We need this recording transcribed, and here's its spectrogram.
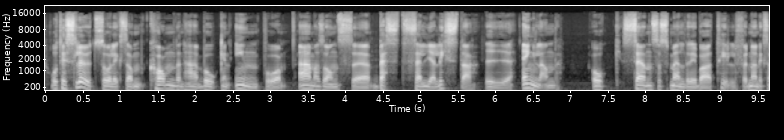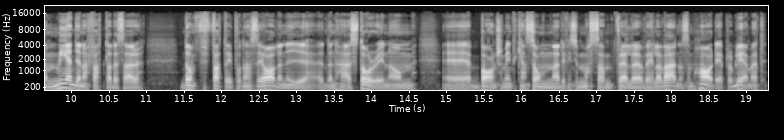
Och till slut så liksom kom den här boken in på Amazons eh, bästsäljarlista i England. Och sen så smällde det bara till, för när liksom medierna fattade så här de fattar ju potentialen i eh, den här storyn om eh, barn som inte kan somna. Det finns ju massa föräldrar över hela världen som har det problemet.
